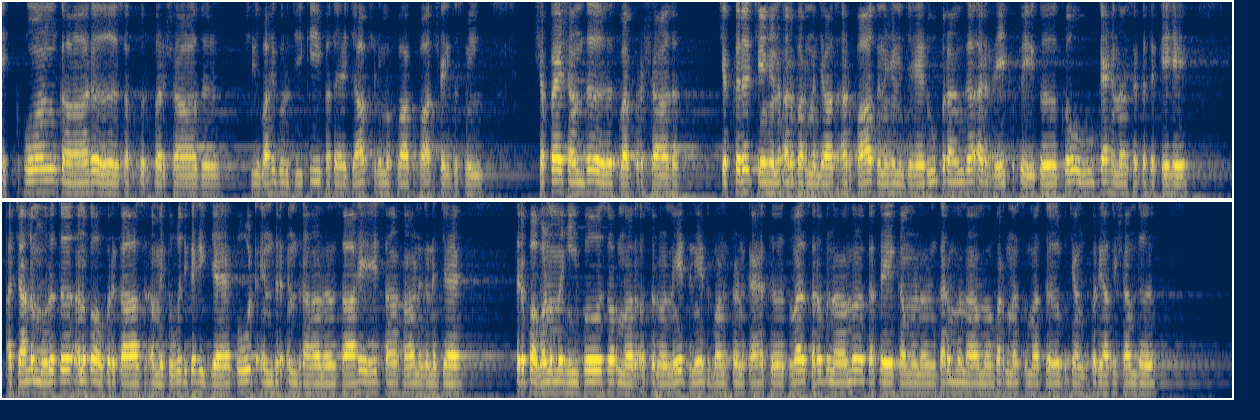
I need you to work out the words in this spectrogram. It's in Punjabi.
ਇੱਕ ਓੰਕਾਰ ਸਤਿਗੁਰ ਪ੍ਰਸਾਦ। ਸ੍ਰੀ ਵਾਹਿਗੁਰੂ ਜੀ ਕੀ ਫਤਿਹ। ਜਾਪ ਸ੍ਰੀ ਮੁਖਵਾਕ ਪਾਤਸ਼ਾਹੀ ਦਸਵੀਂ। ਛਪੈ ਛੰਦ ਤਵ ਪ੍ਰਸਾਦ। ਚੱਕਰ ਚਿਹਨ ਅਰ ਬਰਨ ਜਾਤ ਅਰ ਪਾਤ ਨਹਿਨ ਜਹ। ਰੂਪ ਰੰਗ ਅਰ ਰੇਖ ਭੇਖ ਕਉ ਕਹਿ ਨਾ ਸਕਤ ਕਿਹ। ਅਚਲ ਮੂਰਤ ਅਨੁਭਵ ਪ੍ਰਕਾਸ਼ ਅਮਿਤੋਜ ਕਹੀ ਜੈ ਕੋਟ ਇੰਦਰ ਇੰਦਰਾਨ ਸਾਹੇ ਸਾਹਾਨ ਗਣਜੈ ਤ੍ਰਿਭਵਨ ਮਹੀਪ ਸੁਰ ਨਰ ਅਸੁਰ ਨੇਤ ਨੇਤ ਬਣ ਤ੍ਰਣ ਕਹਿਤ, ਤਵੈ ਸਰਬ ਨਾਮ ਕਥੇ ਕਮਣ, ਕਰਮ ਨਾਮ ਵਰਨ ਸਮਤ, ਭਜੰਗ ਪ੍ਰਿਆਤ ਛੰਦ।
